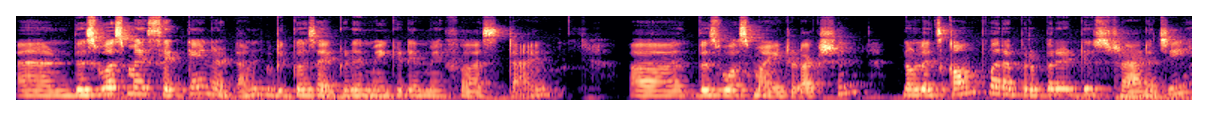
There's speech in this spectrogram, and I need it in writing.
and this was my second attempt because I couldn't make it in my first time. Uh, this was my introduction. Now let's come for a preparative strategy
